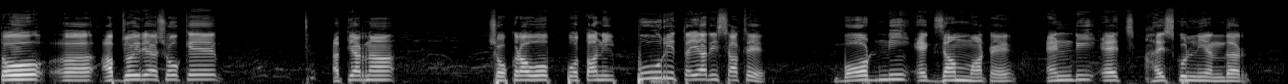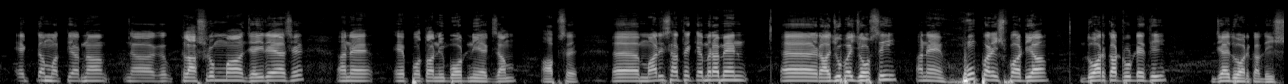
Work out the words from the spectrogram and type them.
તો આપ જોઈ રહ્યા છો કે અત્યારના છોકરાઓ પોતાની પૂરી તૈયારી સાથે બોર્ડની એક્ઝામ માટે એનડીએચ હાઈસ્કૂલની અંદર એકદમ અત્યારના ક્લાસરૂમમાં જઈ રહ્યા છે અને એ પોતાની બોર્ડની એક્ઝામ આપશે. મારી સાથે કેમેરામેન રાજુભાઈ જોશી અને હું પરેશ પાટિયા, દ્વારકા ટુડેથી, જય દ્વારકાધીશ.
